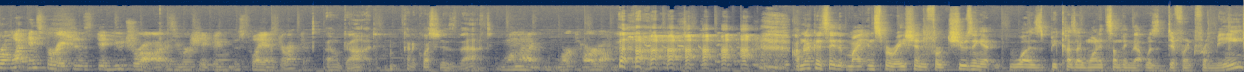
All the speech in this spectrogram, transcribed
From what inspirations did you draw as you were shaping this play as director? Oh God, what kind of question is that? One that I worked hard on. I'm not going to say that my inspiration for choosing it was because I wanted something that was different from me,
